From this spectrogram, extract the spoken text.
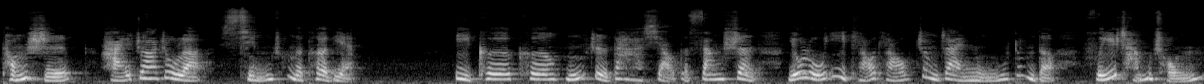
同时还抓住了形状的特点。一颗颗拇指大小的桑葚，犹如一条条正在蠕动的肥肠虫。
